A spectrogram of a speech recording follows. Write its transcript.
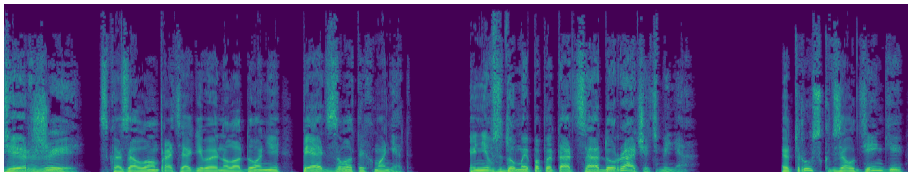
«Держи», — сказал он, протягивая на ладони пять золотых монет. «И не вздумай попытаться одурачить меня». Этруск взял деньги,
